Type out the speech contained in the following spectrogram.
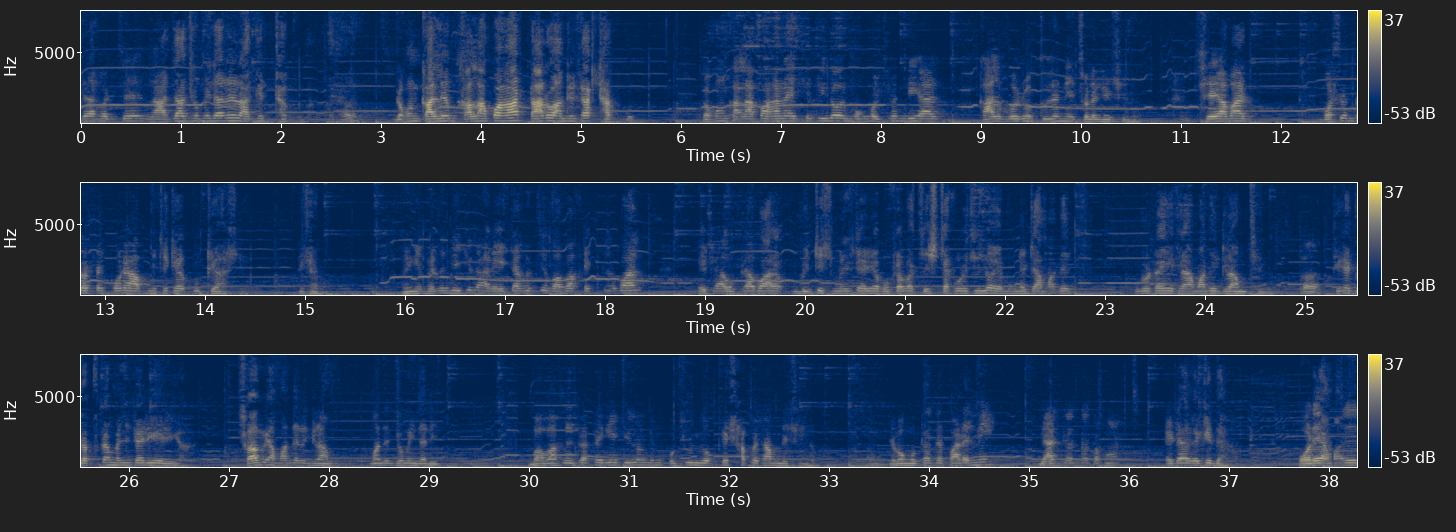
এটা হচ্ছে রাজা জমিদারের আগের ঠাকুর। হ্যাঁ। যখন কালে কালা পাহাড় তারও আগেকার ঠাকুর। তখন কালা পাহাড়ে এসেছিল ওই মঙ্গলচন্ডী আর কাল ভৈরব তুলে নিয়ে চলে গেছিল। সে আবার বছর দশেক পরে আপনি থেকে উঠে আসে এখানে। ভেঙে ফেলে দিয়েছিল। আর এটা হচ্ছে বাবা ক্ষেত্রপাল। এটা ওঠাবার ব্রিটিশ মিলিটারি ওঠাবার চেষ্টা করেছিল এবং এটা আমাদের পুরোটাই এটা আমাদের গ্রাম ছিল। হ্যাঁ। ঠিক আছে? যতটা মিলিটারি এরিয়া সবই আমাদের গ্রাম আমাদের জমিদারি। বাবাকে উঠাতে গিয়েছিল কিন্তু প্রচুর লোককে সাপে কামড়েছিল এবং উঠাতে পারেনি যার জন্য তখন এটা রেখে দেয় পরে আমাদের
